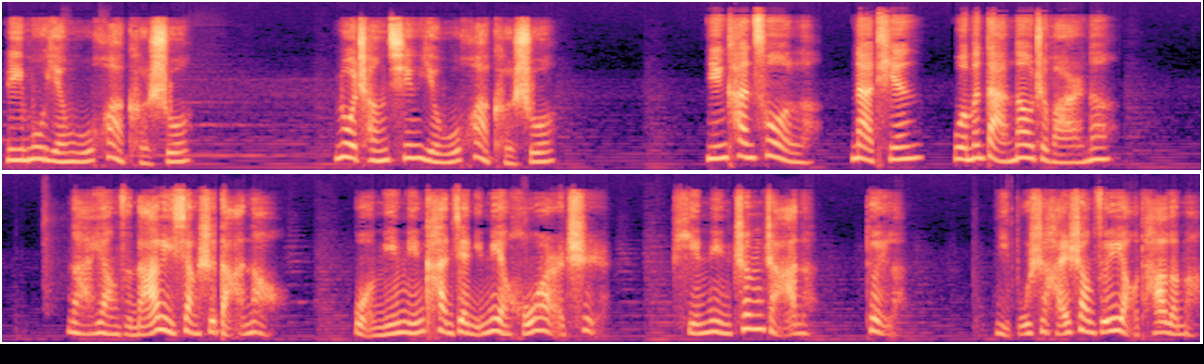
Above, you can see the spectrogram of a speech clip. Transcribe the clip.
李慕言无话可说，骆长青也无话可说。您看错了，那天我们打闹着玩呢。那样子哪里像是打闹？我明明看见你面红耳赤，拼命挣扎呢。对了，你不是还上嘴咬他了吗？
